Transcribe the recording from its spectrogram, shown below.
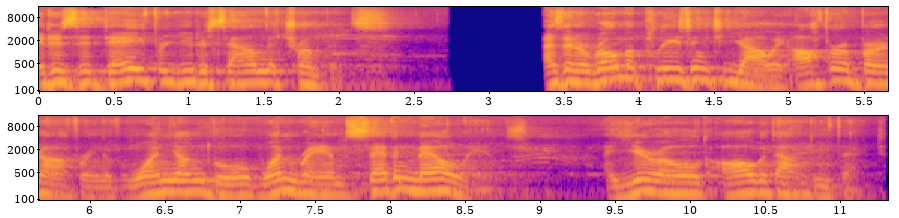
It is a day for you to sound the trumpets. As an aroma pleasing to Yahweh, offer a burnt offering of one young bull, one ram, seven male lambs, a year old, all without defect.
